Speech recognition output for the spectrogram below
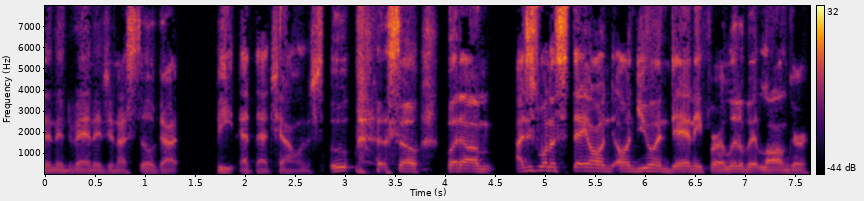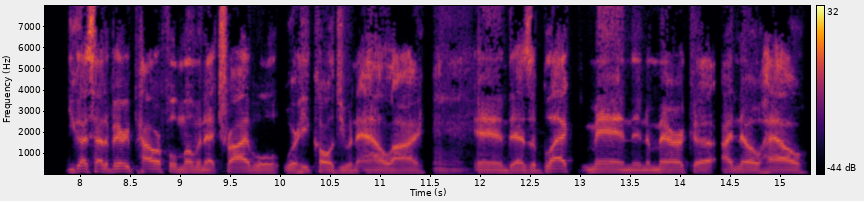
an advantage and I still got beat at that challenge. Oop. so, but um, I just want to stay on on you and Danny for a little bit longer. You guys had a very powerful moment at Tribal where he called you an ally. Mm. And as a black man in America, I know how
